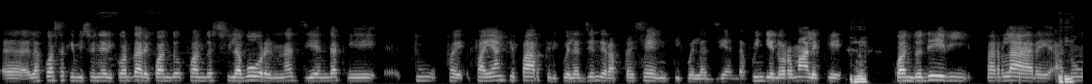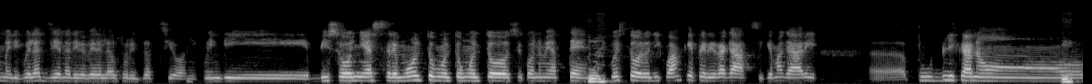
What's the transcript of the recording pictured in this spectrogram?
eh, la cosa che bisogna ricordare quando, quando, si lavora in un'azienda che tu fai, fai, anche parte di quell'azienda e rappresenti quell'azienda, quindi è normale che mm quando devi parlare a nome di quell'azienda devi avere le autorizzazioni, quindi bisogna essere molto molto molto secondo me attenti. Mm. Questo lo dico anche per i ragazzi che magari eh, pubblicano mm.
